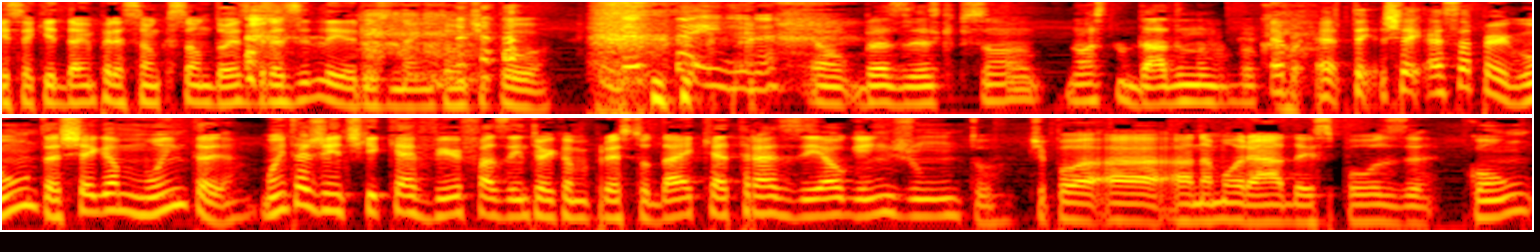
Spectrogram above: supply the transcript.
Isso aqui dá a impressão que são dois brasileiros, né? Então, tipo. Depende, né? É um brasileiro que precisa dar uma estudada no. É, tem- che- essa pergunta chega muita, muita gente que quer vir fazer intercâmbio pra estudar e quer trazer alguém junto. Tipo, a, a namorada, a esposa, com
